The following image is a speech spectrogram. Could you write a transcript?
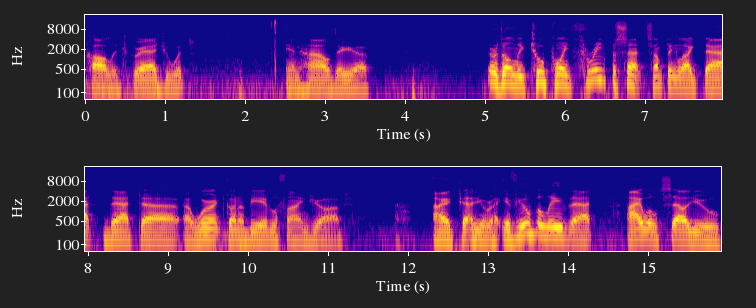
college graduates and how they uh, there was only 2.3%, something like that, that uh, uh weren't going to be able to find jobs. I tell you right, if you believe that, I will sell you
